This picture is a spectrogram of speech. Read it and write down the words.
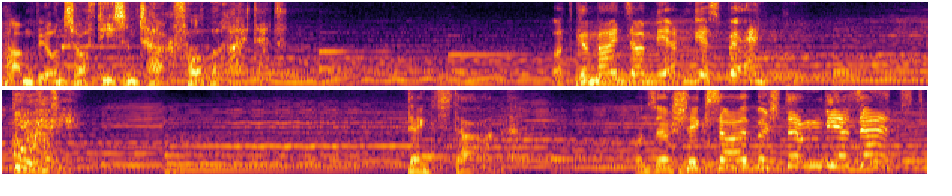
haben wir uns auf diesen Tag vorbereitet. Und gemeinsam werden wir es beenden. Gut. Denkt daran. Unser Schicksal bestimmen wir selbst.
